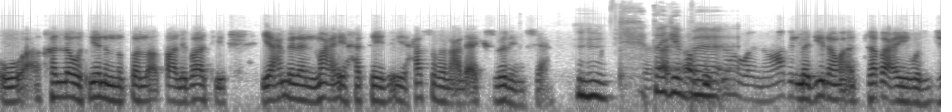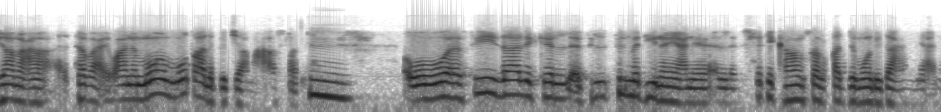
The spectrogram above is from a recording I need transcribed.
وخلوا اثنين من الطالبات يعملن معي حتى يحصلن على experience يعني. طيب انه هذه المدينة تبعي والجامعة تبعي وأنا مو مو طالب بالجامعة أصلا. يعني. وفي ذلك في المدينة يعني ال city council قدموا لي دعم يعني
